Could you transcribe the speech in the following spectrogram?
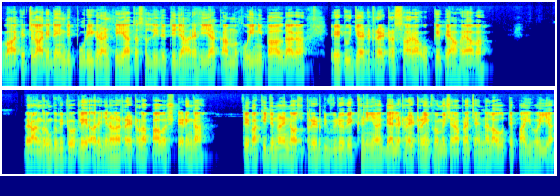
ਵਾਹ ਕੇ ਚਲਾ ਕੇ ਦੇਣ ਦੀ ਪੂਰੀ ਗਾਰੰਟੀ ਆ, ਤਸੱਲੀ ਦਿੱਤੀ ਜਾ ਰਹੀ ਆ, ਕੰਮ ਕੋਈ ਨਹੀਂ ਭਾਲਦਾ ਗਾ। ਏ ਟੂ Z ਟਰੈਕਟਰ ਸਾਰਾ ਓਕੇ ਪਿਆ ਹੋਇਆ ਵਾ। ਰੰਗ ਰੁੰਗ ਵੀ ਟੋਟਲੀ origignal ਆ ਟਰੈਕਟਰ ਦਾ ਪਾਵਰ ਸਟੀਅਰਿੰਗ ਆ। ਤੇ ਬਾਕੀ ਜਿਨ੍ਹਾਂ ਨੇ 963 ਦੀ ਵੀਡੀਓ ਵੇਖਣੀ ਆ ਗੱਲ ਟਰੈਕਟਰ ਇਨਫੋਰਮੇਸ਼ਨ ਆਪਣਾ ਚੈਨਲ ਆ, ਉਹ ਤੇ ਪਾਈ ਹੋਈ ਆ।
